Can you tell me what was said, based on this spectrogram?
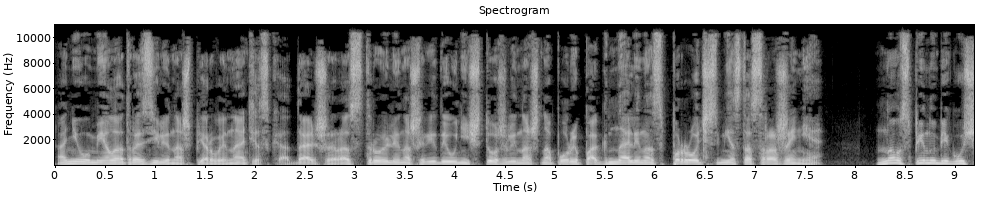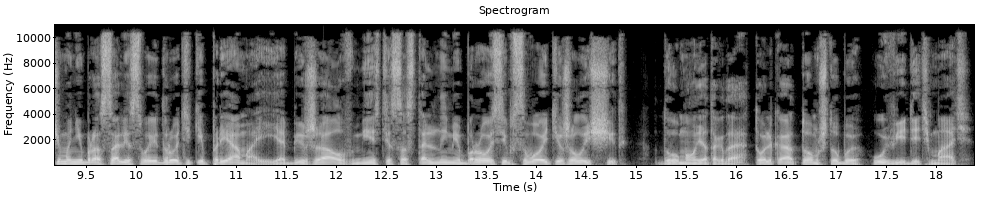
«Они умело отразили наш первый натиск, а дальше расстроили наши ряды, уничтожили наш напор и погнали нас прочь с места сражения». Но в спину бегущим они бросали свои дротики прямо, и я бежал вместе с остальными, бросив свой тяжелый щит. Думал я тогда только о том, чтобы увидеть мать.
